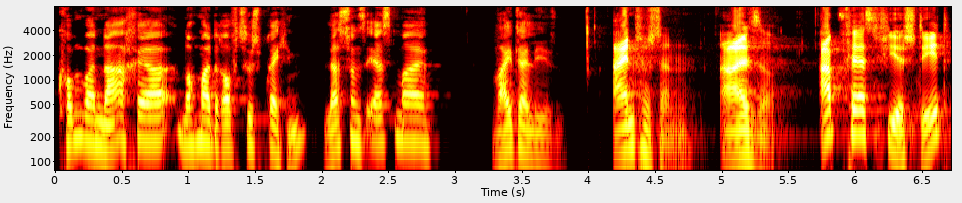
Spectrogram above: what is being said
kommen wir nachher noch mal drauf zu sprechen. Lass uns erstmal weiterlesen. Einverstanden. Also, Ab Vers 4 steht,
